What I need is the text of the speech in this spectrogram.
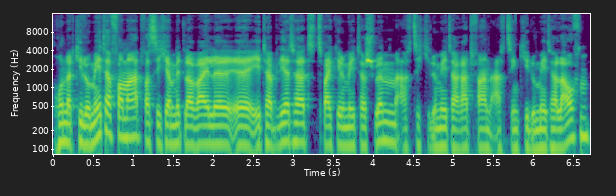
100 Kilometer Format, was sich ja mittlerweile äh, etabliert hat. Zwei Kilometer schwimmen, 80 Kilometer Radfahren, 18 Kilometer laufen.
